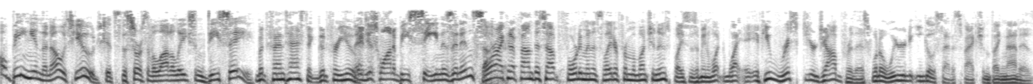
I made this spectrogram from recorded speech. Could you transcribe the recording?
Oh, being in the know is huge. It's the source of a lot of leaks in D.C. But fantastic. Good for you. They just want to be seen as an insider. Or I could have found this out 40 minutes later from a bunch of news places. I mean, what, what if you risked your job for this? What a weird ego satisfaction thing that is.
